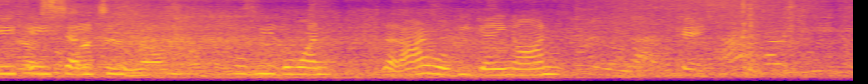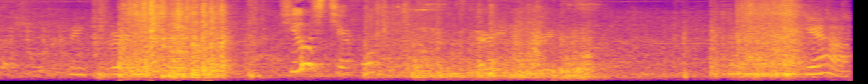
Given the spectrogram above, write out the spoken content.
Gate A17 will be the one that I will be getting on. Okay. Thank you very much. She was cheerful. Very, very. Yeah.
